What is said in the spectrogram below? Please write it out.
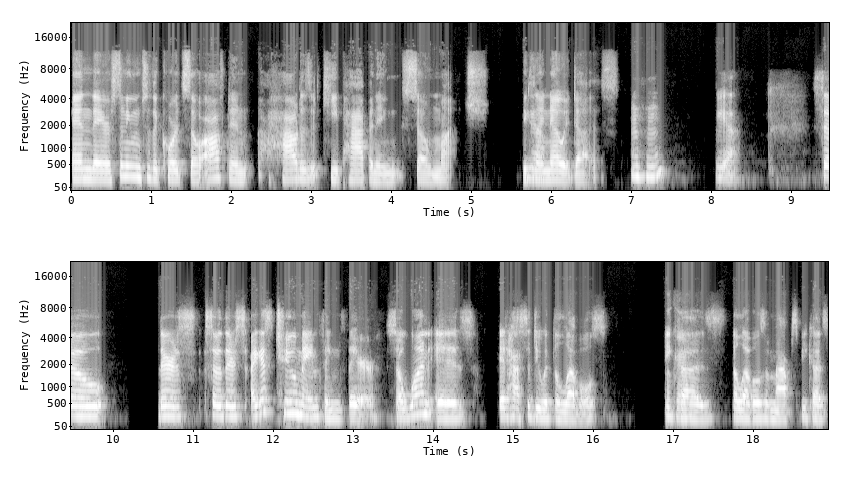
and they're sending them to the courts so often, how does it keep happening so much? Because Yeah. I know it does. Mm-hmm. Yeah. So there's so there's I guess two main things there. So one is it has to do with the levels Okay. because the levels of maps because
